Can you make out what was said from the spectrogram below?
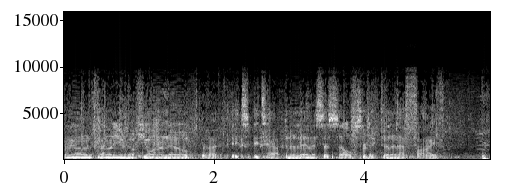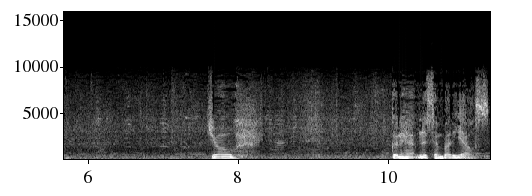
I mean, I don't, I don't even know if you want to know, but I, it's it's happening. NSSL predicting an F5. Jo, gonna happen to somebody else.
